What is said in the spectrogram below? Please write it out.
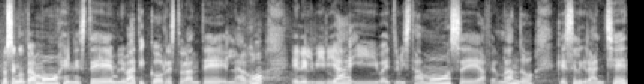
Nos encontramos en este emblemático restaurante El Lago, en Elviria, y entrevistamos eh, a Fernando, que es el gran chef,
